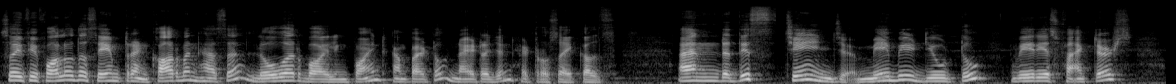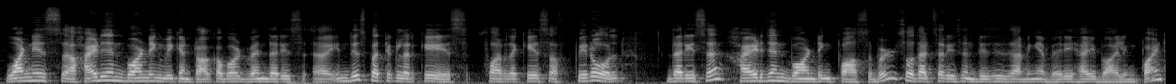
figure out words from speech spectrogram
So, if you follow the same trend carbon has a lower boiling point compared to nitrogen heterocycles and this change may be due to various factors. One is uh, hydrogen bonding we can talk about when there is uh, in this particular case for the case of pyrrole there is a hydrogen bonding possible. So, that is the reason this is having a very high boiling point.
